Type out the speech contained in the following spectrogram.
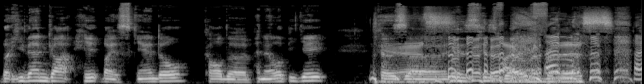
but he then got hit by a scandal called uh, Penelope Gate because Yes. uh, his, his I wife remember I this. love, I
